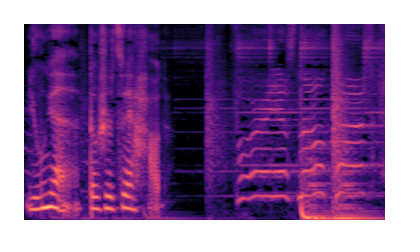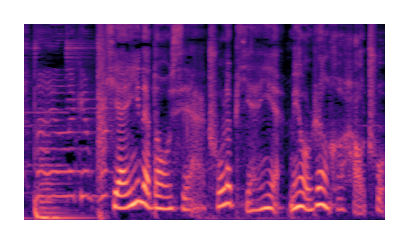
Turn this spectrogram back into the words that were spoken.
永远都是最好的。便宜的东西除了便宜，没有任何好处。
